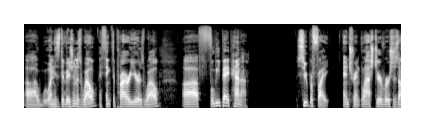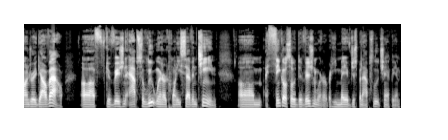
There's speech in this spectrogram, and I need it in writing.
Uh, won his division as well. I think the prior year as well. Uh, Felipe Pena, super fight entrant last year versus Andre Galvao, uh, division absolute winner 2017. Um, I think also a division winner, but he may have just been absolute champion.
